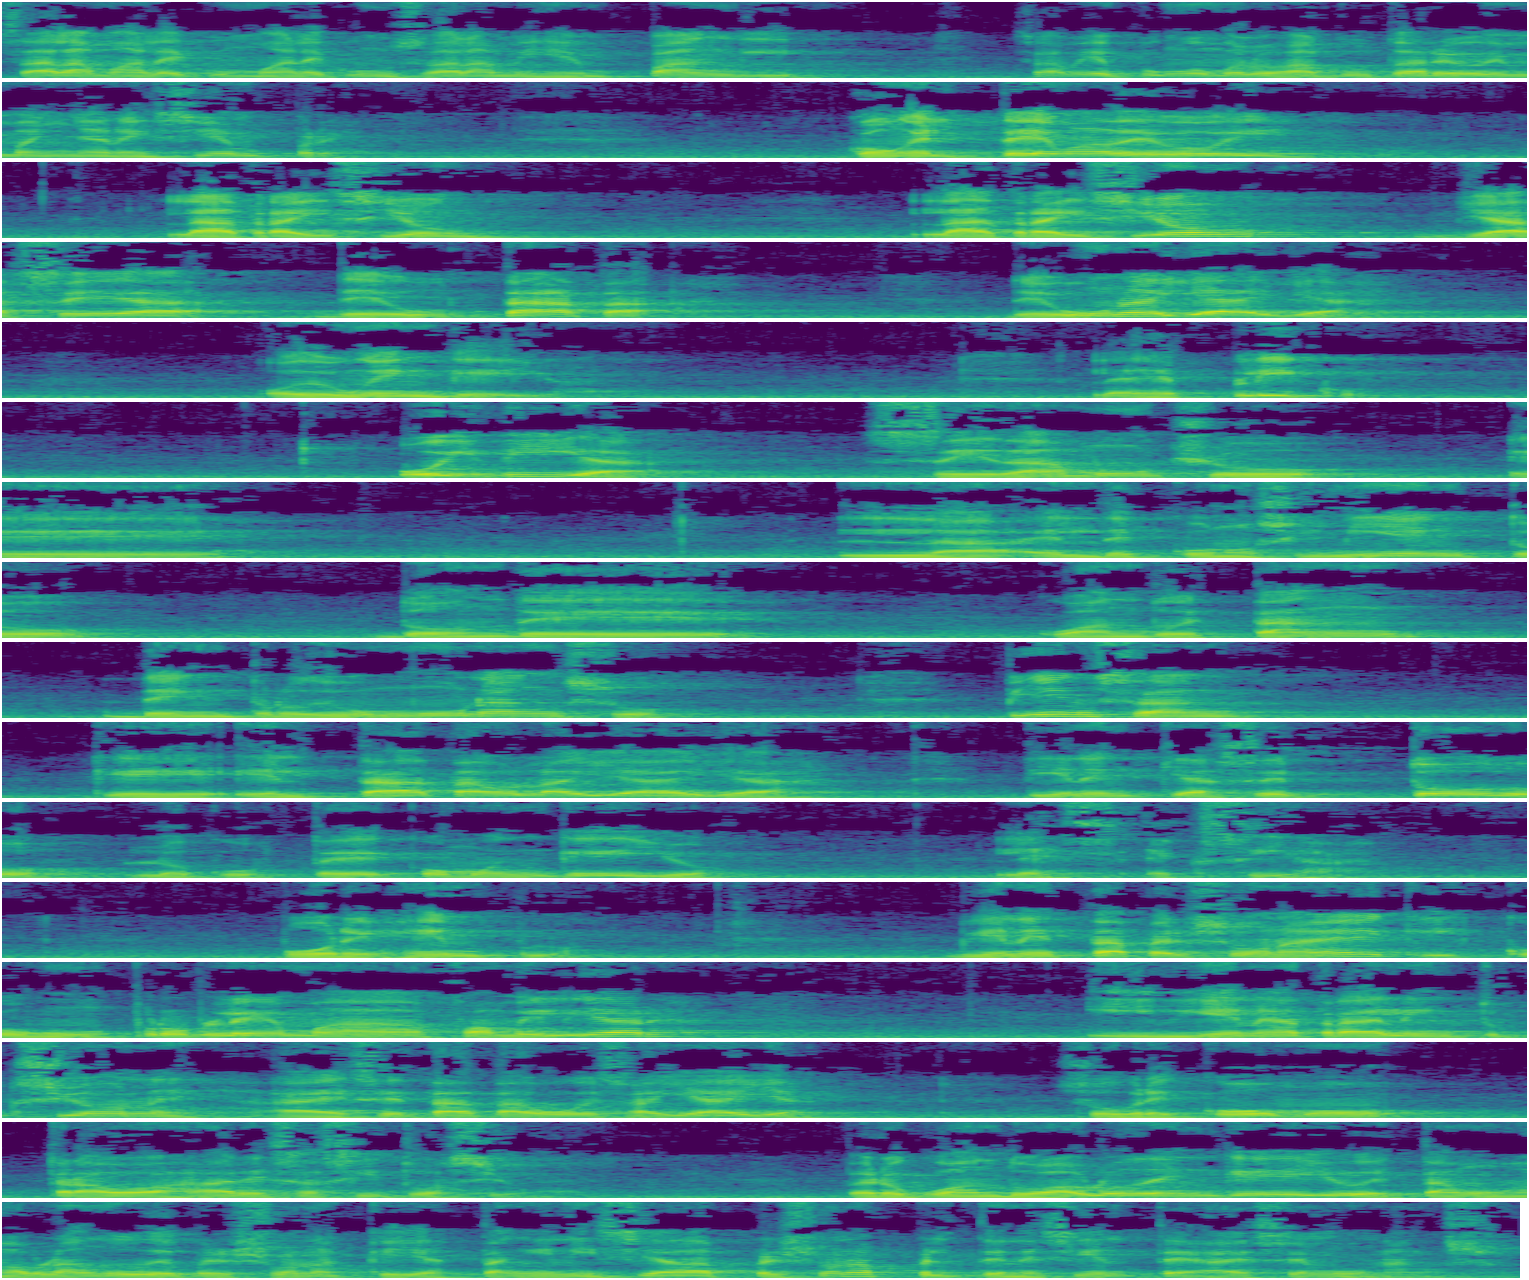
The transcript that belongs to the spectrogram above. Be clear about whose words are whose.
Speaker 1: Salam aleikum, aleikum salam, mis empangui. Saben, póngame los acutares hoy, mañana y siempre. Con el tema de hoy, la traición. La traición, ya sea de un tata, de una yaya o de un engueyo. Les explico. Hoy día se da mucho eh, el desconocimiento donde cuando están dentro de un munanzo, piensan que el tata o la yaya tienen que hacer todo lo que usted como enguello les exija. Por ejemplo, viene esta persona X con un problema familiar y viene a traerle instrucciones a ese tata o esa yaya sobre cómo trabajar esa situación. Pero cuando hablo de enguello, estamos hablando de personas que ya están iniciadas, personas pertenecientes a ese munanzo.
